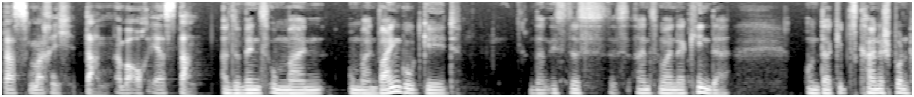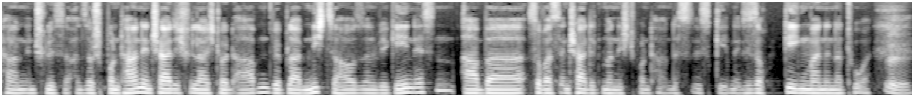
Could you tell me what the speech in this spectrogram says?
das mache ich dann, aber auch erst dann. Also wenn es um mein, um mein Weingut geht, dann ist das, das eins meiner Kinder. Und da gibt es keine spontanen Entschlüsse. Also spontan entscheide ich vielleicht heute Abend, wir bleiben nicht zu Hause, sondern wir gehen essen. Aber sowas entscheidet man nicht spontan. Das ist, geht nicht. Das ist auch gegen meine Natur. Mhm.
